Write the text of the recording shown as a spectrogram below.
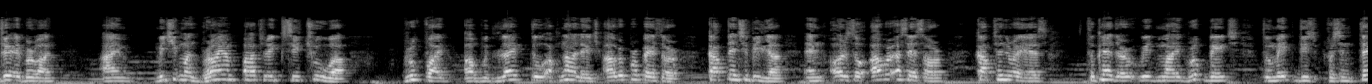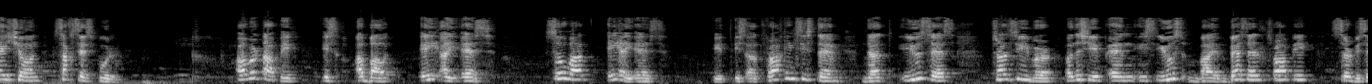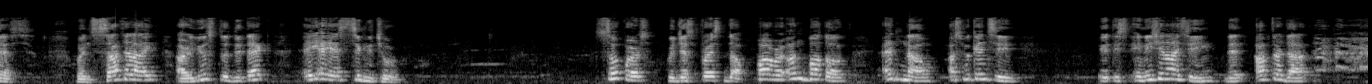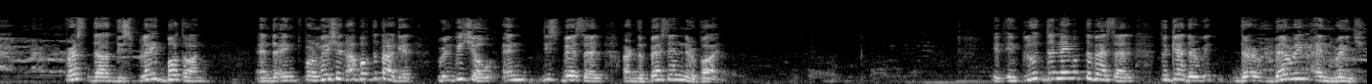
Good day everyone. I'm Midshipman Brian Patrick C. Chua, Group 5. I would like to acknowledge our professor, Captain Sevilla, and also our assessor, Captain Reyes, together with my group mates to make this presentation successful. Our topic is about AIS. So what AIS? It is a tracking system that uses transceiver on the ship and is used by vessel traffic services when satellites are used to detect AIS signature. So first, we just press the power on button and now, as we can see, it is initializing, then after that, press the display button and the information about the target will be shown and this vessel are the vessel nearby. It includes the name of the vessel together with their bearing and range.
